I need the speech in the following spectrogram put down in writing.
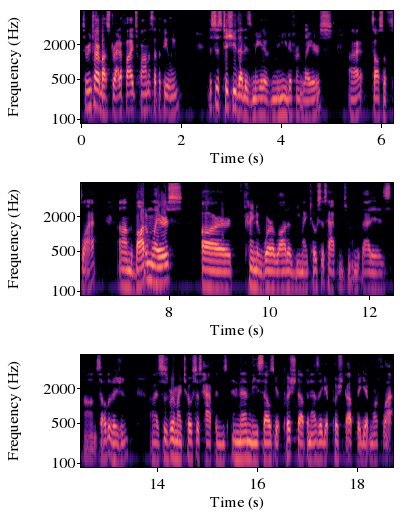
So we're going to talk about stratified squamous epithelium. This is tissue that is made of many different layers. All right, it's also flat. Um, the bottom layers are kind of where a lot of the mitosis happens. Remember, that is um, cell division. Uh, this is where mitosis happens, and then these cells get pushed up, and as they get pushed up, they get more flat.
